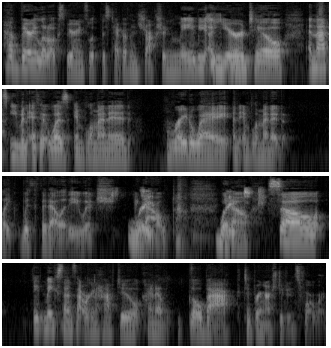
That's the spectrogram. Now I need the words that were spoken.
have very little experience with this type of instruction, maybe a mm-hmm. year or two, and that's even if it was implemented right away and implemented like with fidelity, which right. out. Right. You know? So it makes sense that we're going to have to kind of go back to bring our students forward.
